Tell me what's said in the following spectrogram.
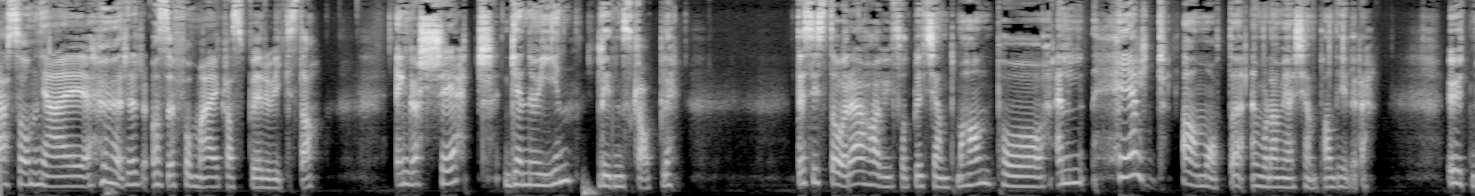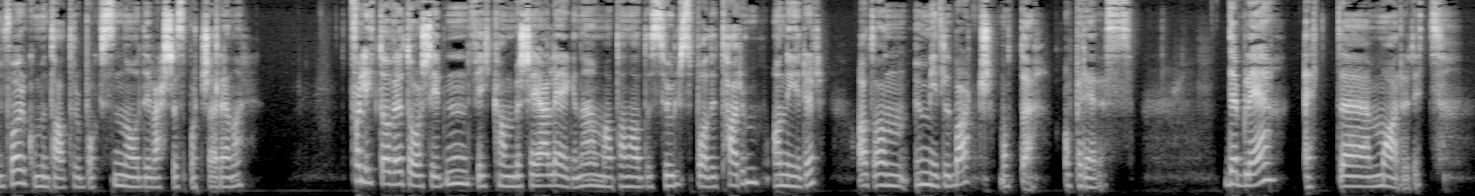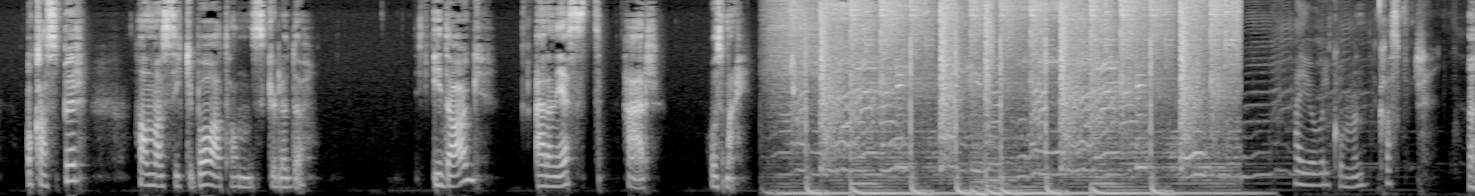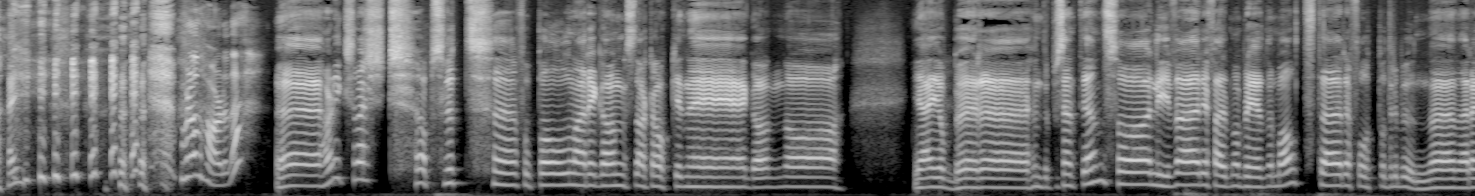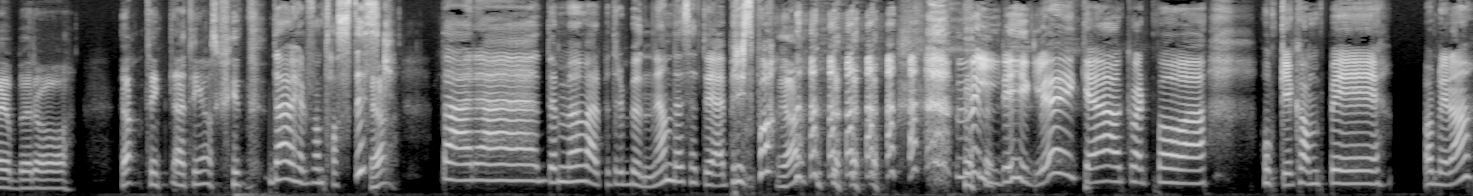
Er sånn jeg hører og ser for meg Kasper Wikstad. Engasjert, genuin, lidenskapelig. Det siste året har vi fått blitt kjent med han på en helt annen måte enn hvordan vi har kjent han tidligere. Utenfor kommentatorboksen og diverse sportsarenaer. For litt over et år siden fikk han beskjed av legene om at han hadde suls både i tarm og nyrer, og at han umiddelbart måtte opereres. Det ble et eh, mareritt. Og Kasper, han var sikker på at han skulle dø. I dag er han gjest her hos meg. Hei og velkommen, Kasper. Hei. Hvordan har du det? Jeg har det ikke så verst. Absolutt. Eh, fotballen er i gang, snart er hockeyen i gang, og jeg jobber eh, 100% igjen, så livet er i ferd med å bli normalt. Det er folk på tribunene der jeg jobber, og ja, ting, nei, ting er ganske fint. Det er jo helt fantastisk. Ja. Det, er, eh, det med å være på tribunen igjen, det setter jeg pris på. Ja. Veldig hyggelig. Ikke, jeg har ikke vært på eh, hockeykamp i Hva blir det?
